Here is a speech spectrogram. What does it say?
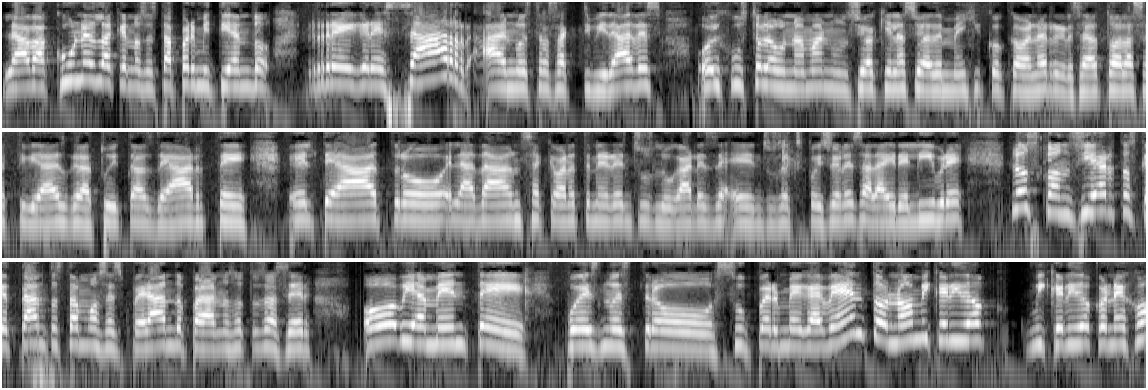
la vacuna es la que nos está permitiendo regresar a nuestras actividades. Hoy justo la UNAM anunció aquí en la Ciudad de México que van a regresar a todas las actividades gratuitas de arte, el teatro, la danza que van a tener en sus lugares, en sus exposiciones al aire libre, los conciertos que tanto estamos esperando para nosotros hacer, obviamente, pues nuestro super mega evento, ¿no, mi querido, mi querido conejo?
